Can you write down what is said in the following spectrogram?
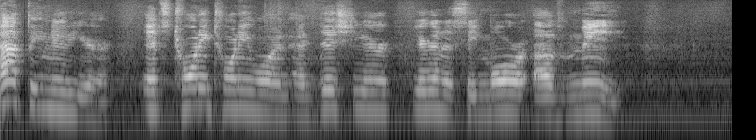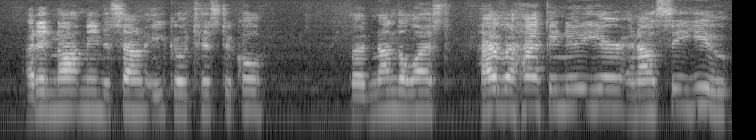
Happy New Year. It's 2021, and this year you're going to see more of me. I did not mean to sound egotistical, but nonetheless, have a Happy New Year, and I'll see you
